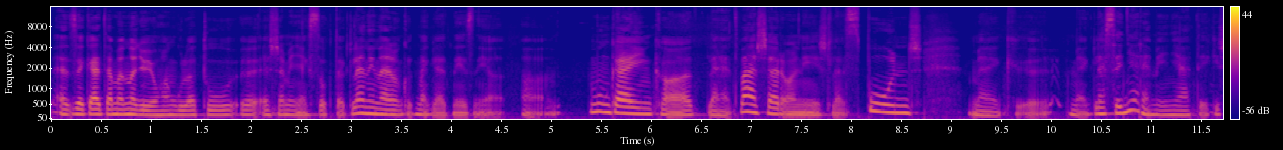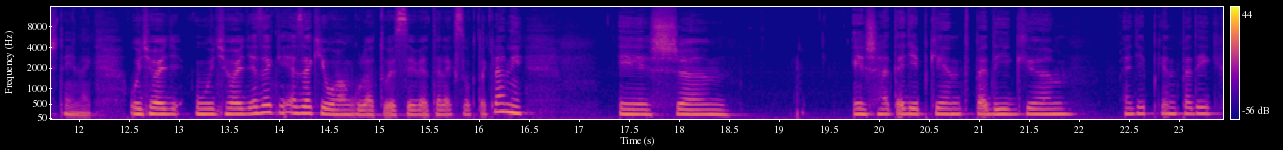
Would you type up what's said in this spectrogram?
Ezek általában nagyon jó hangulatú események szoktak lenni nálunk, ott meg lehet nézni a, a munkáinkat, lehet vásárolni, és lesz puncs, meg, meg lesz egy nyereményjáték is tényleg. Úgyhogy, úgyhogy ezek, ezek jó hangulatú összejövetelek szoktak lenni, és, és hát egyébként pedig egyébként pedig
